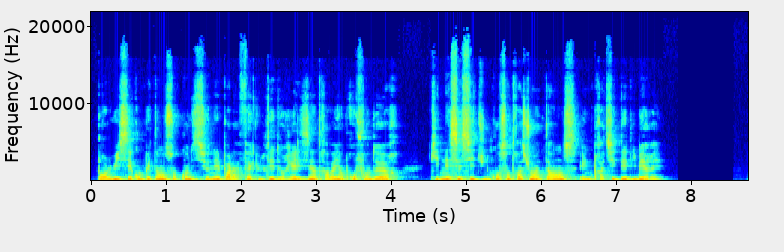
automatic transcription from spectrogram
Pour lui, ces compétences sont conditionnées par la faculté de réaliser un travail en profondeur qui nécessite une concentration intense et une pratique délibérée.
